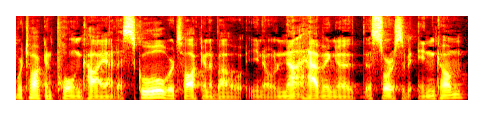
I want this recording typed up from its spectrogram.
we're talking pulling Kai out of school. We're talking about you know not having a, a source of income.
